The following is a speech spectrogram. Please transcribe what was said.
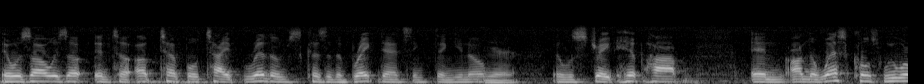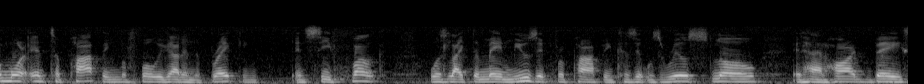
it was always up into up-tempo type rhythms because of the breakdancing thing, you know? Yeah. It was straight hip-hop. And on the West Coast, we were more into popping before we got into breaking. And see, funk was like the main music for popping because it was real slow, it had hard bass,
